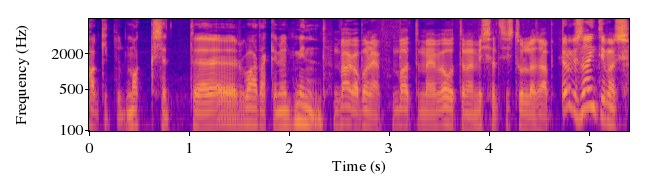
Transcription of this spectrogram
hakitud maks, et äh, vaadake nüüd mind. väga põnev, vaatame, ootame, mis sealt siis tulla saab. Jörgen Lantimus,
